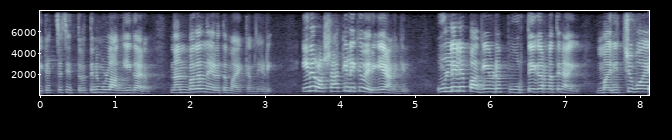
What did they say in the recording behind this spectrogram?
മികച്ച ചിത്രത്തിനുമുള്ള അംഗീകാരം നൻപകൽ നേരത്തെ മയക്കം നേടി. ഇനി റൊഷാക്കിലേക്ക് വരികയാണെങ്കിൽ ഉള്ളിലെ പകയുടെ പൂർത്തീകരണത്തിനായി മരിച്ചുപോയ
